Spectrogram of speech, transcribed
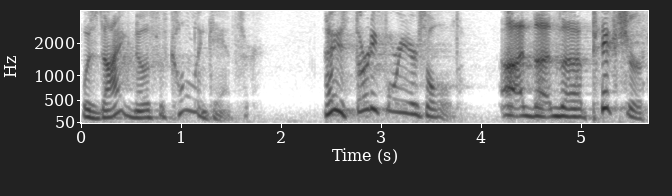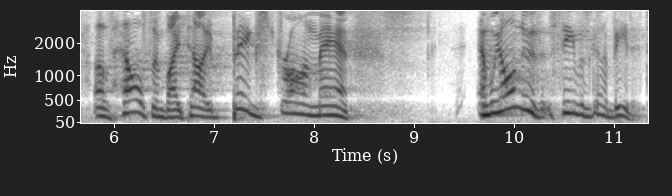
was diagnosed with colon cancer. Now he's 34 years old. Uh, the, the picture of health and vitality, big, strong man. And we all knew that Steve was going to beat it.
